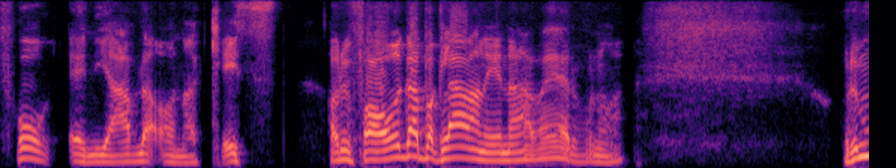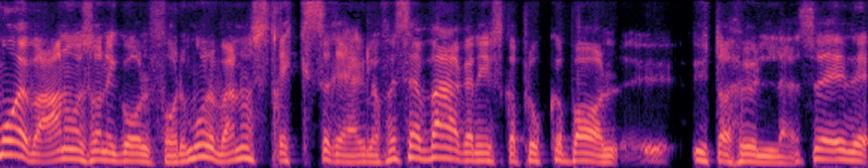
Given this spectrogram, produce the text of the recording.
For en jævla anarkist. Har du farger på klærne dine? Hva er det for noe? Og Det må jo være noe sånn i golf, og det må jo være noen strikse regler. For jeg ser Hver gang de skal plukke ball ut av hullet, så er det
